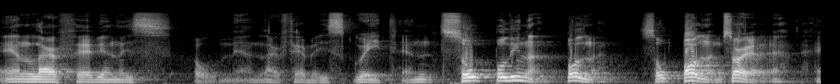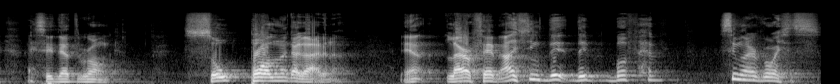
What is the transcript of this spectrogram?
And Lara Fabian is, oh man, Lara Fabian is great. And so Polina, Polina, so Polina. I'm sorry, I, said that wrong. So Paulina Gagarina. And Lara Fabian, I think they, they both have similar voices.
